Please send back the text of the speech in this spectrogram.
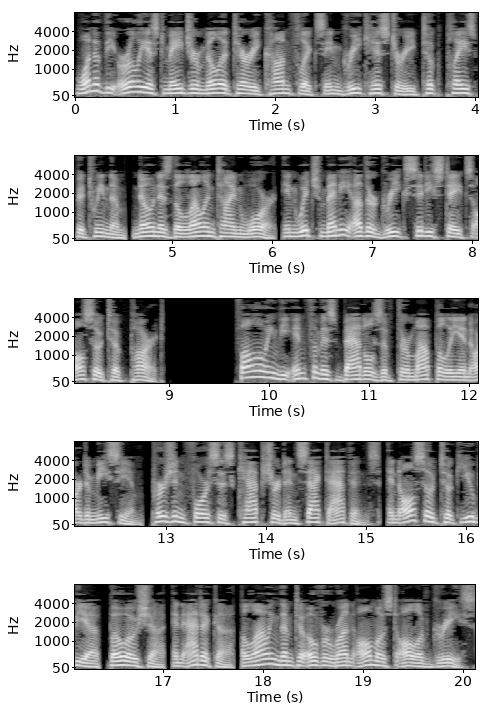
One of the earliest major military conflicts in Greek history took place between them, known as the Lelantine War, in which many other Greek city-states also took part. Following the infamous battles of Thermopylae and Artemisium, Persian forces captured and sacked Athens, and also took Euboea, Boeotia, and Attica, allowing them to overrun almost all of Greece.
